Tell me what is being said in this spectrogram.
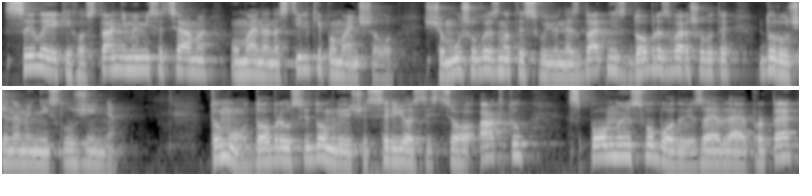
сили, яких останніми місяцями у мене настільки поменшало, що мушу визнати свою нездатність добре звершувати доручене мені служіння. Тому, добре усвідомлюючи серйозність цього акту, з повною свободою заявляю про те,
